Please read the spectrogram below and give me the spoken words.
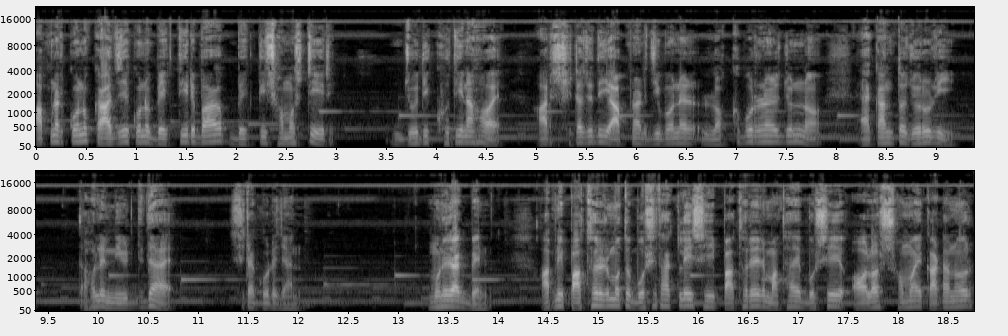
আপনার কোনো কাজে কোনো ব্যক্তির বা ব্যক্তি সমষ্টির যদি ক্ষতি না হয়, আর সেটা যদি আপনার জীবনের লক্ষ্য পূরণের জন্য একান্ত জরুরি, তাহলে নির্দ্বিধায় সেটা করে যান। মনে রাখবেন, আপনি পাথরের মতো বসে থাকলে সেই পাথরের মাথায় বসে অলস সময় কাটানোর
